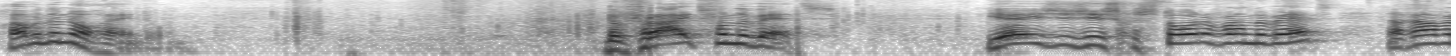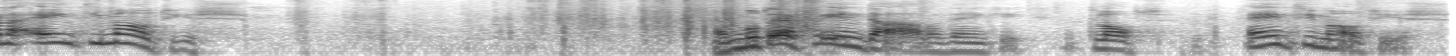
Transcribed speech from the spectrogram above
Gaan we er nog één doen. Bevrijd van de wet. Jezus is gestorven aan de wet. Dan gaan we naar 1 Timotheus. Het moet even indalen, denk ik. Klopt. 1 Timotheus.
